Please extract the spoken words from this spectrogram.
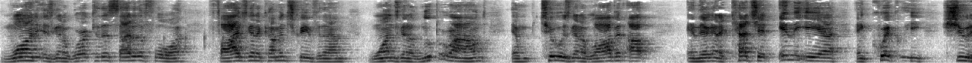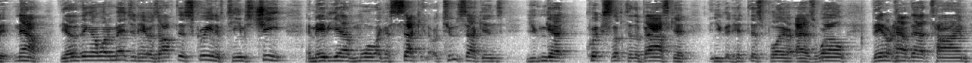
one is going to work to this side of the floor. Five's going to come and screen for them. One's going to loop around. And two is going to lob it up. And they're going to catch it in the air and quickly shoot it. Now, the other thing I want to mention here is off this screen, if teams cheat and maybe you have more like a second or two seconds, you can get quick slip to the basket and you could hit this player as well. They don't have that time.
